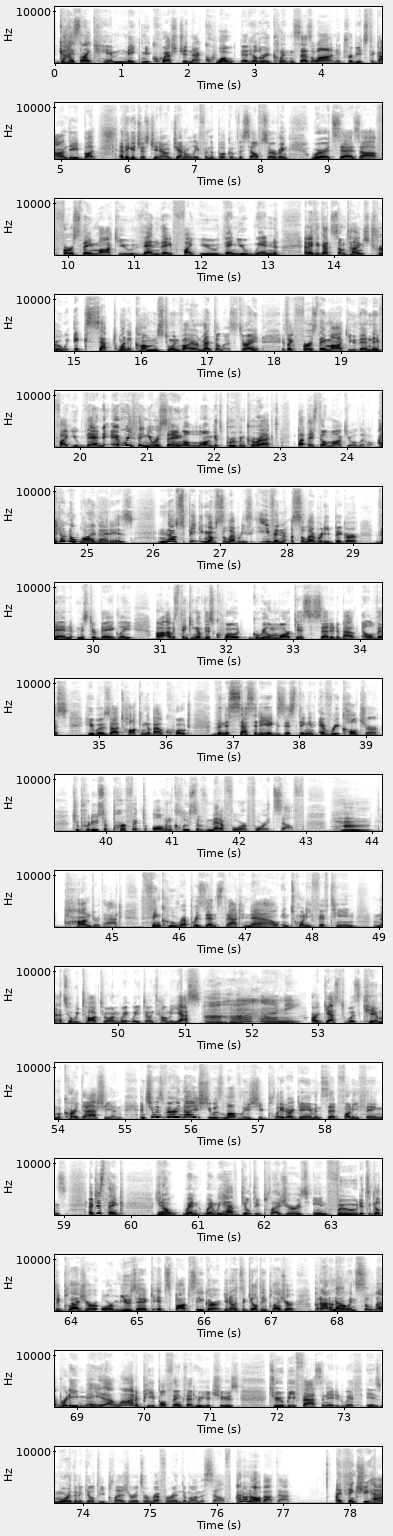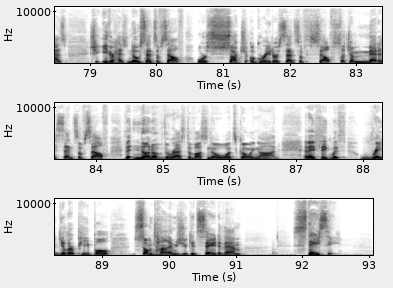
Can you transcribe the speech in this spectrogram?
guys like him make me question that quote that Hillary Clinton says a lot and attributes to Gandhi, but I think it's just, you know, generally from the book of the self-serving, where it says, uh, first they mock you, then they fight you, then you win. And I think that's sometimes true, except when it comes to environmentalists, right? It's like first they mock you, then they fight you, then everything you were saying all along gets proven correct, but they still mock you a little. I don't know why that is. Now, speaking of celebrities, even a celebrity bigger than Mr. Begley, uh, I was thinking of this quote. Greil Marcus said it about Elvis. He was uh, talking about, quote, the necessity existing in every culture to produce a perfect, all inclusive metaphor for itself. Hmm, ponder that. Think who represents that now in 2015. And that's who we talked to on Wait, Wait, Don't Tell Me. Yes? Uh huh, honey. Our guest was Kim Kardashian. And she was very nice. She was lovely. She played our game and said funny things. I just think you know, when when we have guilty pleasures in food, it's a guilty pleasure, or music, it's Bob Seger. You know, it's a guilty pleasure. But I don't know, in celebrity, may a lot of people think that who you choose to be fascinated with is more than a guilty pleasure. It's a referendum on the self. I don't know about that. I think she has, she either has no sense of self or such a greater sense of self, such a meta sense of self that none of the rest of us know what's going on. And I think with regular people, sometimes you could say to them, Stacy,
